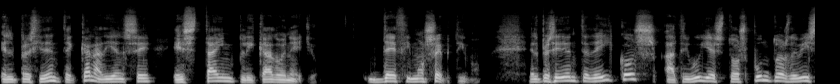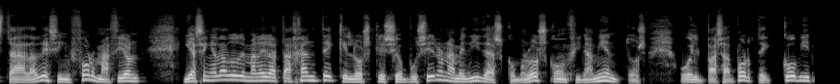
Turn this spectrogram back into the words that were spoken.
el presidente canadiense, está implicado en ello. Décimo séptimo. El presidente de ICOS atribuye estos puntos de vista a la desinformación y ha señalado de manera tajante que los que se opusieron a medidas como los confinamientos o el pasaporte COVID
